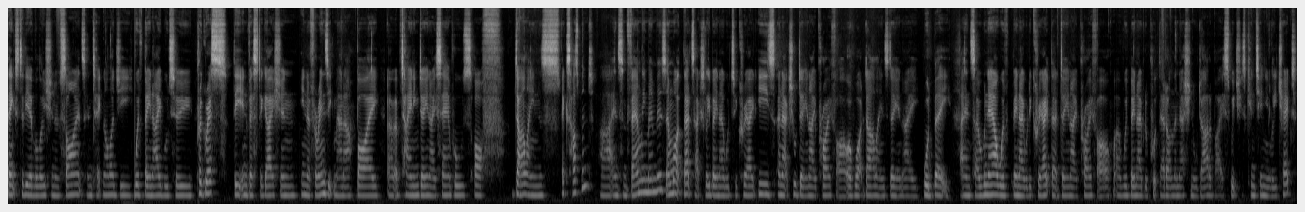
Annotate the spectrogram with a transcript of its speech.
thanks to the evolution of science and technology, we've been able to progress the investigation in a forensic manner by uh, obtaining DNA samples off Darlene's ex husband uh, and some family members. And what that's actually been able to create is an actual DNA profile of what Darlene's DNA would be. And so now we've been able to create that DNA profile. Uh, we've been able to put that on the national database, which is continually checked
